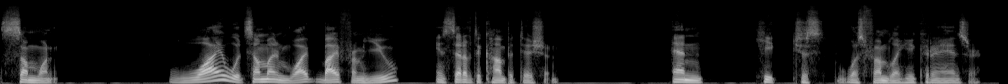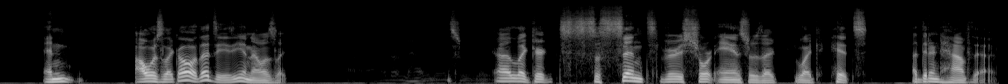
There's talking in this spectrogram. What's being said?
someone, why would someone buy from you instead of the competition? and he just was fumbling. He couldn't answer, and I was like, "Oh, that's easy," and I was like, "I don't have an answer." Uh, like a succinct, very short answer that like hits. I didn't have that,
